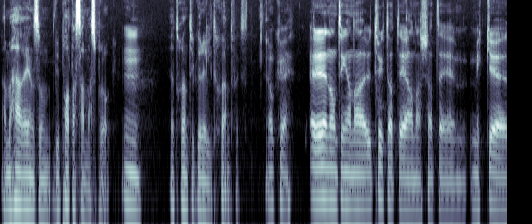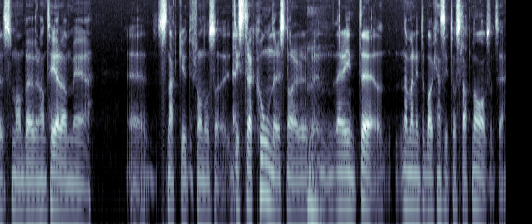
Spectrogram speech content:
ja, men här är en som, vi pratar samma språk. Mm. Jag tror han tycker det är lite skönt faktiskt. Okej. Är det någonting han har uttryckt att det är annars, att det är mycket som man behöver hantera med snack utifrån och så, distraktioner snarare, när, det inte, när man inte bara kan sitta och slappna av så att säga.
